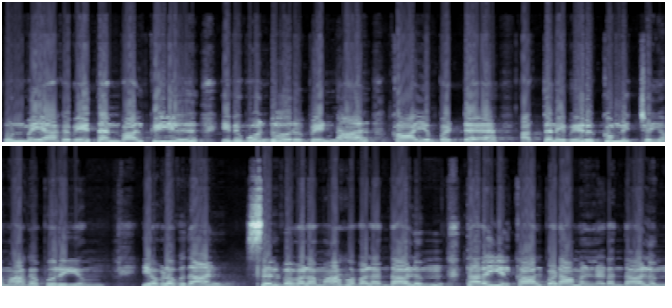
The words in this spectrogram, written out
உண்மையாகவே தன் வாழ்க்கையில் இதுபோன்று ஒரு பெண்ணால் காயம்பட்ட அத்தனை பேருக்கும் நிச்சயமாக புரியும். எவ்வளவுதான் செல்வ வளமாக வளர்ந்தாலும் தரையில் கால்படாமல் நடந்தாலும்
